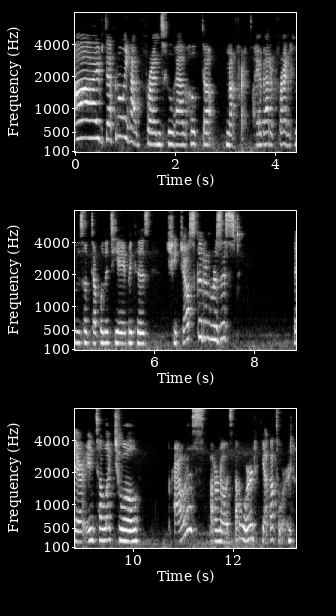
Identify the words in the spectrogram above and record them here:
I've definitely had friends who have hooked up. Not friends. I have had a friend who's hooked up with a TA because she just couldn't resist their intellectual prowess. I don't know. Is that a word? Yeah, that's a word.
